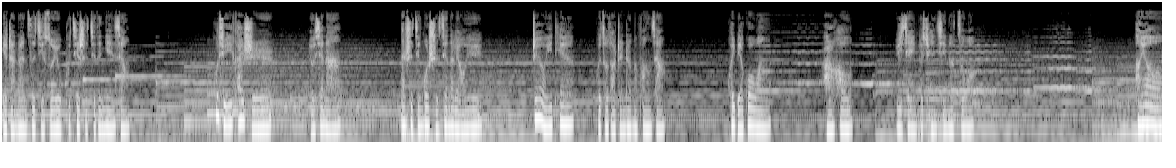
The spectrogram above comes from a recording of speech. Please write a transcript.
也斩断自己所有不切实际的念想。或许一开始有些难，但是经过时间的疗愈，真有一天。会走到真正的方向，挥别过往，而后遇见一个全新的自我。朋友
